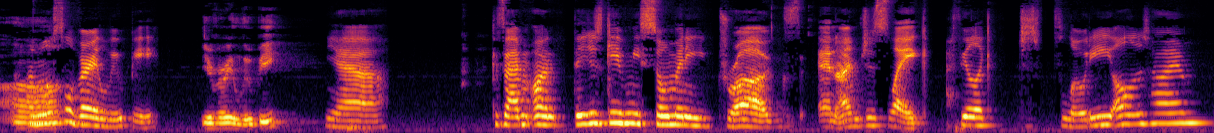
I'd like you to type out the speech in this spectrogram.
I'm Um, also very loopy. You're very loopy. Yeah. Cuz I'm on they just gave me so many drugs and I'm just like I feel like just floaty all the time.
